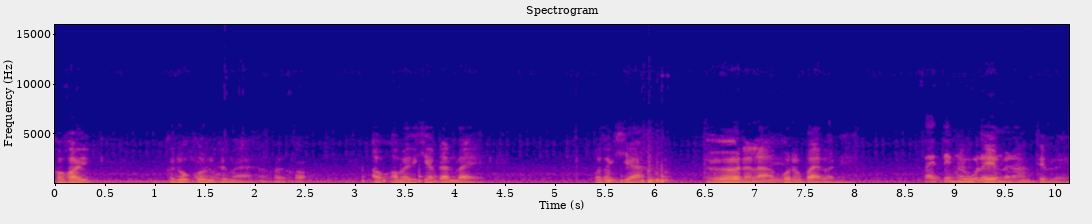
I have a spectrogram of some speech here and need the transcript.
ค่อยๆกระดกกลนขึ้นมาเอาเอาไม้ตะเกียบดันไว้บ่ต้องเคลียเออนั่นละกดลงไปบัดนี้ ใส่เต็มรูเลยเต็มมันน่ะเต็มเลย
